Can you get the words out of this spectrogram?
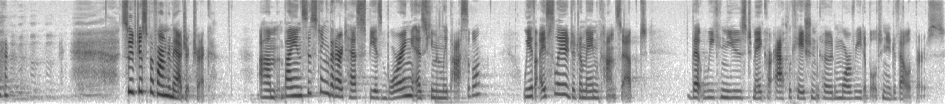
so we've just performed a magic trick. Um, by insisting that our tests be as boring as humanly possible, we have isolated a domain concept that we can use to make our application code more readable to new developers.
